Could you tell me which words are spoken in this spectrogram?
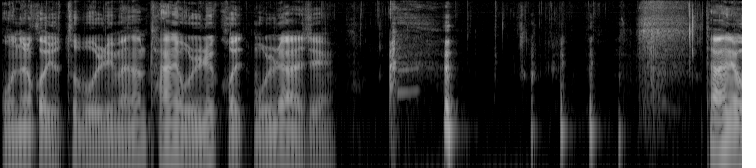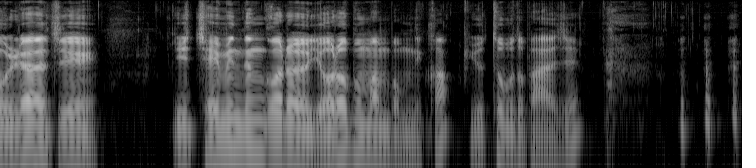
오늘 거 유튜브 올리면은 당연히 올릴 거 올려야지 사연이 올려야지 이 재밌는 거를 여러분만 봅니까? 유튜브도 봐야지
